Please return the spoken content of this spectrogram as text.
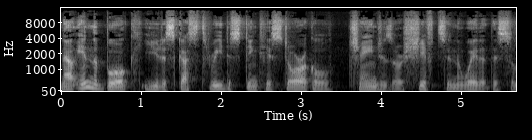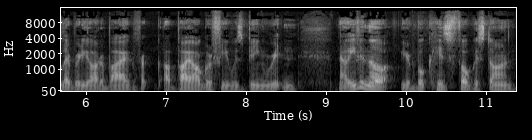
Now, in the book, you discuss three distinct historical changes or shifts in the way that this celebrity autobiography was being written. Now, even though your book is focused on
